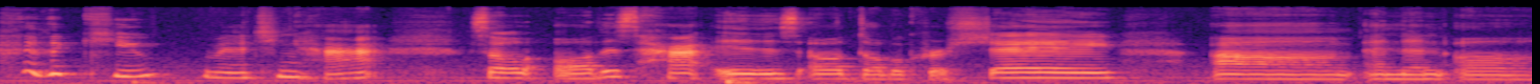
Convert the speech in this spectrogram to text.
the cute matching hat. So all this hat is a double crochet, um, and then a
